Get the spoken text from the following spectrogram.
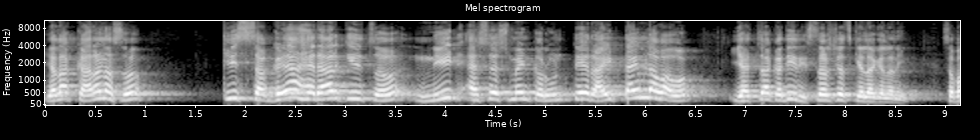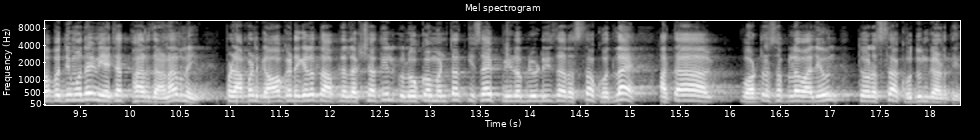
याला कारण असं की सगळ्या हेरार्कीचं नीट असेसमेंट करून ते राईट टाईमला व्हावं याचा कधी रिसर्चच केला गेला नाही. सभापतीमध्ये मी याच्यात फार जाणार नाही. पण आपण गावाकडे गेलो तर आपल्या लक्षात येईल लोक म्हणतात की साहेब पी डब्ल्यू डीचा रस्ता खोदलाय. आता वॉटर सप्लायवाले येऊन तो रस्ता खोदून काढतील.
